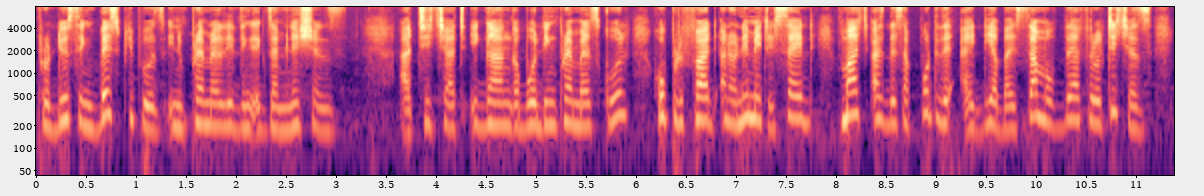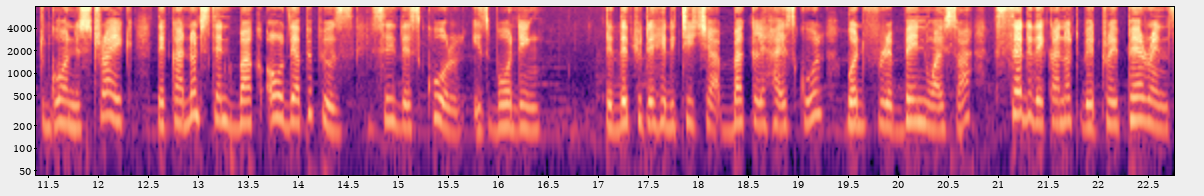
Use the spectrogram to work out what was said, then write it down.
producing best pupils in primary leading examinations. A teacher at Iganga Boarding Primary School who preferred anonymity said much as they support the idea by some of their fellow teachers to go on strike, they cannot send back all their pupils since the school is boarding. The deputy head teacher, Berkeley High School, Godfrey Ben Waisa, said they cannot betray parents.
